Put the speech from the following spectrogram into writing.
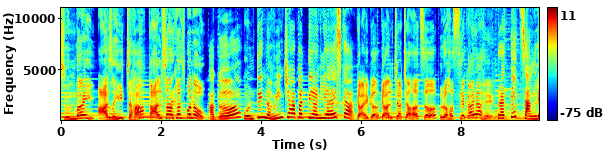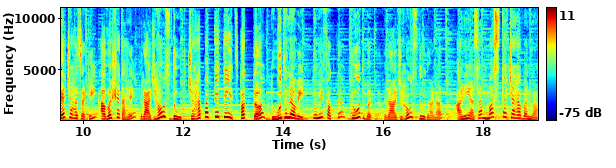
सुनबाई आजही चहा काल सारखाच बनव. अग कोणती नवीन चहापत्ती आणली आहेस का? काय ग? कालच्या चहाचं रहस्य काय आहे? प्रत्येक चांगल्या चहासाठी आवश्यक आहे राजहंस दूध. चहापत्ती तीच फक्त दूध नवीन. तुम्ही फक्त दूध बदला. राजहंस दूध आणा आणि असा मस्त चहा बनवा.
